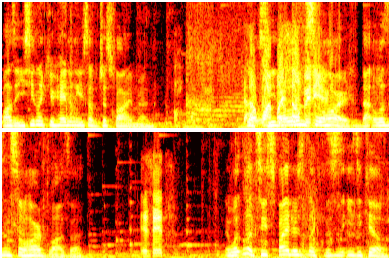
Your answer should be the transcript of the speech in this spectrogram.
Blaza, you seem like you're handling yourself just fine, man. Yeah, Look, I see, that wasn't so here. hard. That wasn't so hard, Blaza. Is it? It was. Look, see spiders. Look, this is an easy kill.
